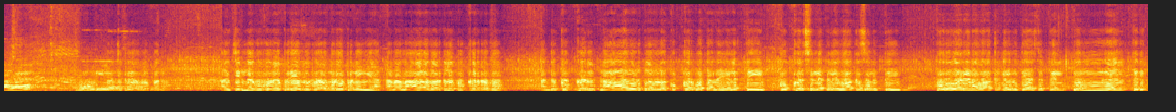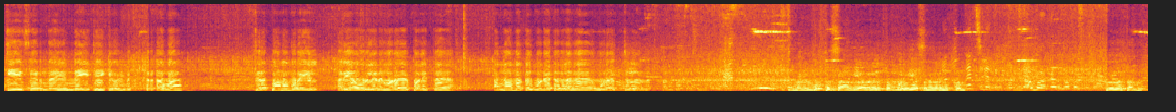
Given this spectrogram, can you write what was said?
ஆக மோடி அது சின்ன குக்கரோ. பெரிய குக்கரோ முடிவு பண்ணீங்க. ஆனா நாலாவது இடத்துல குக்கர் இருக்கும். அந்த குக்கர் நாலாவது இடத்துல உள்ள குக்கர் பட்டனை அழுத்தி குக்கர் சின்னத்திலே வாக்கு செலுத்தி பெருவாரியான வாக்குகள் வித்தியாசத்தில் உங்கள் திருச்சியை சேர்ந்த என்னை ஜெயிக்க வைக்கும் கரெக்டாமா சிறப்பான முறையில் அரியாவூரில் எனக்கு வரவேற்பு அளித்த அம்மா மக்கள் முன்னேற்ற கழக ஊராட்சி செயலர் முத்துசாமி அவர்களுக்கும் முருகேசன் அவர்களுக்கும். தமிழ்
